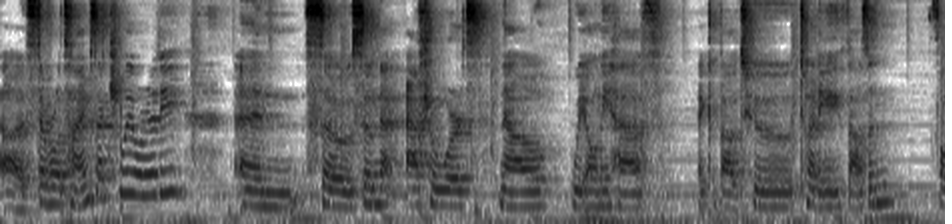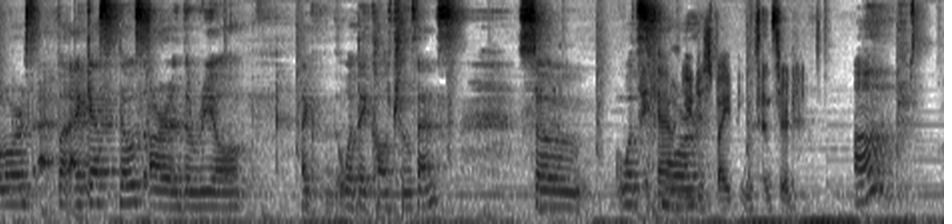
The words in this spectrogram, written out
uh, several times actually already. And so, so na- afterwards, now we only have like about two, 20,000 followers. But I guess those are the real, like what they call true fans. So what's They found more? you despite being censored. Huh?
